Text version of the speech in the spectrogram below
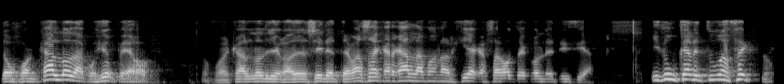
Don Juan Carlos la cogió peor. Don Juan Carlos llegó a decirle, te vas a cargar la monarquía casándote con Leticia. Y nunca le tuvo afecto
